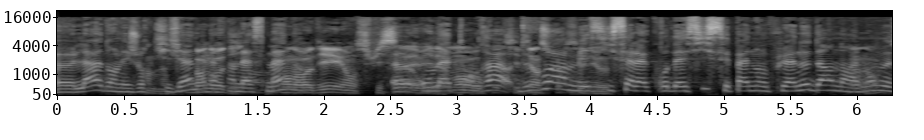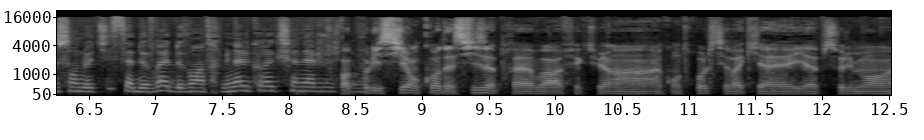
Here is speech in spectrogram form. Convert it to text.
euh, là, dans les jours qui viennent, à la fin de la semaine. Vendredi, on suit ça, euh, On attendra de voir, mais si c'est à la cour d'assises, c'est pas non plus anodin. Normalement, me semble-t-il, ça devrait être devant un tribunal correctionnel. Justement. Trois policiers en cour d'assises après avoir effectué un, contrôle. C'est vrai qu'il n'y a, a, absolument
